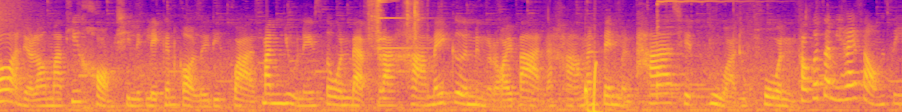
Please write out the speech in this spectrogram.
ก็เดี๋ยวเรามาที่ของชิ้นเล็ก ๆ กันก่อนเลยดีกว่า มันอยู่ในโซนแบบราคาไม่เกิน 100 บาทนะคะ มันเป็นเหมือนผ้าเช็ดหัวทุกคน เขาก็จะมีให้ 2 สี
